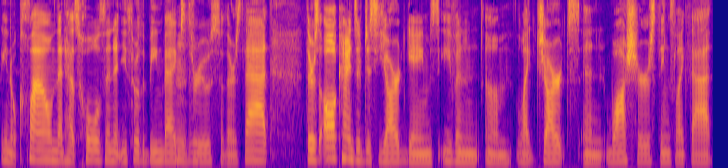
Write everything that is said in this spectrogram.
you know clown that has holes in it you throw the beanbags through so there's that. There's all kinds of just yard games even um, like jarts and washers things like that.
